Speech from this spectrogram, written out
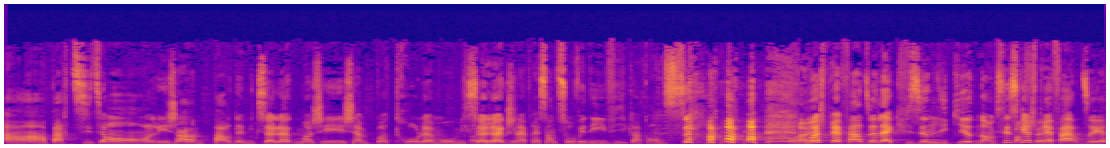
en, en- en partie. tu sais, on- les gens parlent de mixologue. Moi, j'ai- j'aime pas trop le mot mixologue. J'ai l'impression de sauver des vies quand on dit ça. Ouais. Moi, je préfère dire la cuisine liquide. Donc, c'est ce que je préfère dire.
